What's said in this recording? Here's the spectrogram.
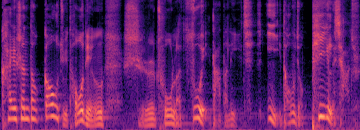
开山刀高举头顶，使出了最大的力气，一刀就劈了下去。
